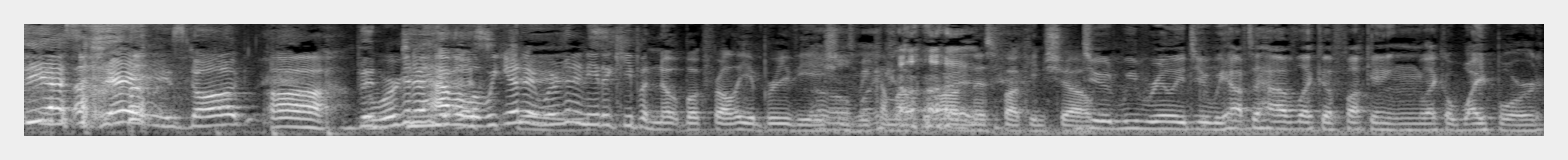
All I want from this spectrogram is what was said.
DSJs, dog. Uh, The we're gonna have a we gonna we're gonna need to keep a notebook for all the abbreviations Oh we my come up with God. on this fucking show. Dude, we really do. We have to have like a fucking like a whiteboard.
